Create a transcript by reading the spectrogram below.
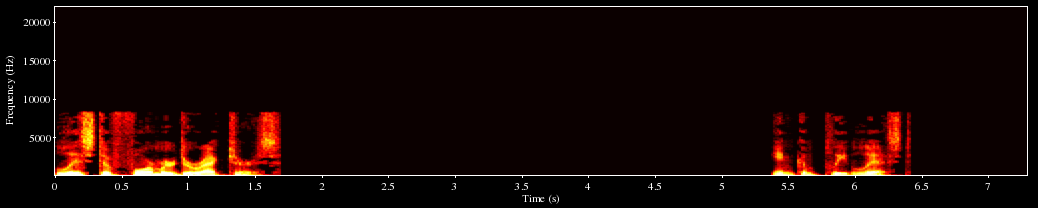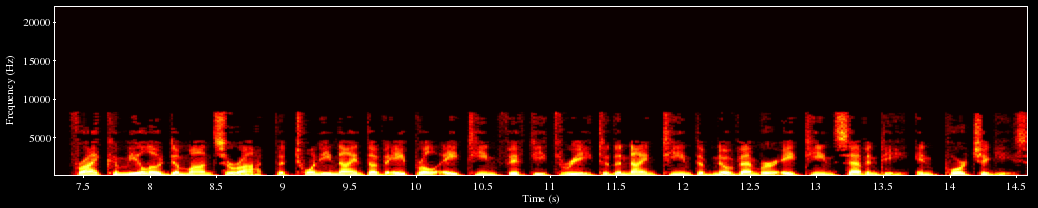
List of former directors Incomplete list Fray Camilo de Montserrat, the 29th of April 1853 to the 19th of November 1870 in Portuguese.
